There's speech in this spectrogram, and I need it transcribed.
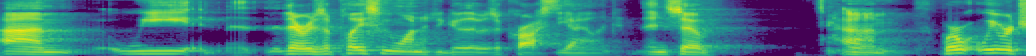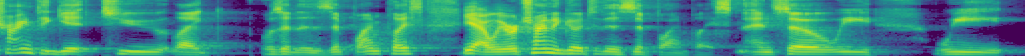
um, we, there was a place we wanted to go that was across the island. And so, um, where we were trying to get to, like, was it a zip line place? Yeah, we were trying to go to this zip line place. And so we, we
